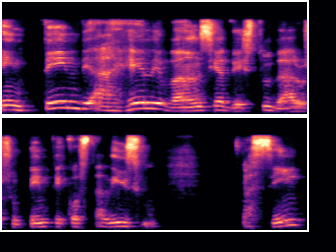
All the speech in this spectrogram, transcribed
entende a relevância de estudar o pentecostalismo. Assim,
